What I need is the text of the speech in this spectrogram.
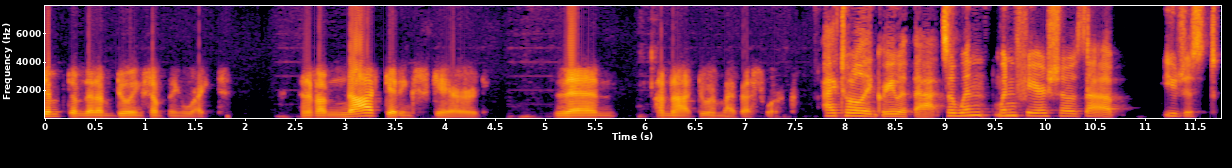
symptom that I'm doing something right. And if I'm not getting scared, then I'm not doing my best work. I totally agree with that. So when when fear shows up, you just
